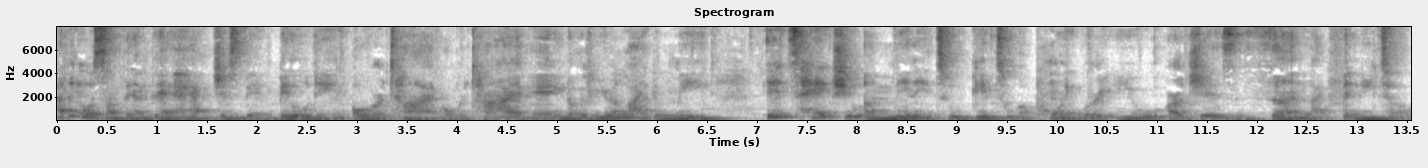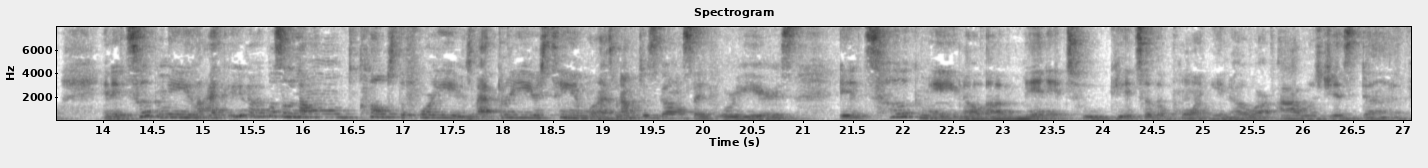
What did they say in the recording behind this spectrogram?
I think it was something that had just been building over time, over time. And, you know, if you're like me, it takes you a minute to get to a point where you are just done, like finito. And it took me like, you know, it was a long, close to four years, about three years, 10 months, but I'm just gonna say four years. It took me, you know, a minute to get to the point, you know, where I was just done.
